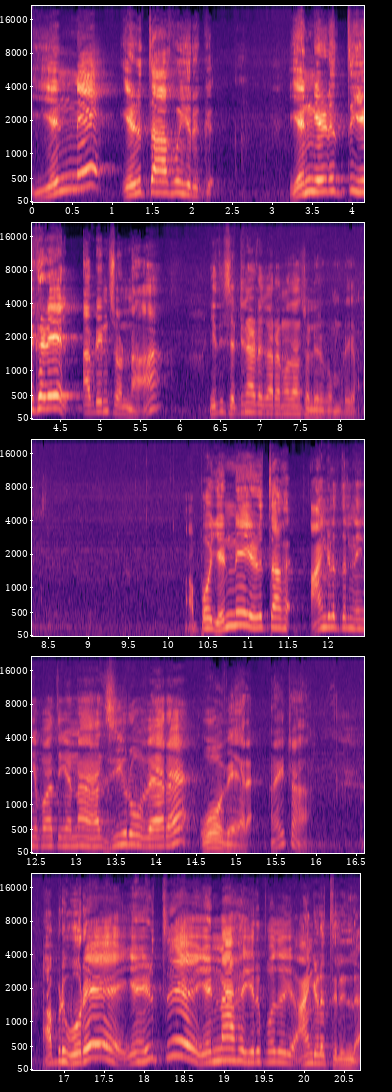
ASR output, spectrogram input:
எண்ணே எழுத்தாகவும் இருக்குது என் எழுத்து இகழேல் அப்படின்னு சொன்னால் இது செட்டிநாட்டுக்காரங்க தான் சொல்லியிருக்க முடியும். அப்போது என்னே எழுத்தாக ஆங்கிலத்தில் நீங்கள் பார்த்தீங்கன்னா ஜீரோ வேற ஓ வேற ரைட்டா அப்படி ஒரே என் எழுத்து எண்ணாக இருப்பது ஆங்கிலத்தில் இல்லை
